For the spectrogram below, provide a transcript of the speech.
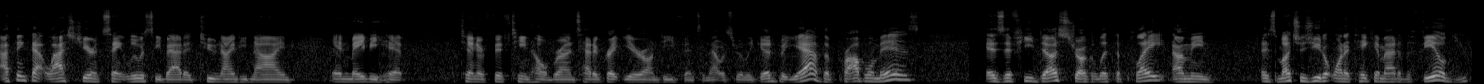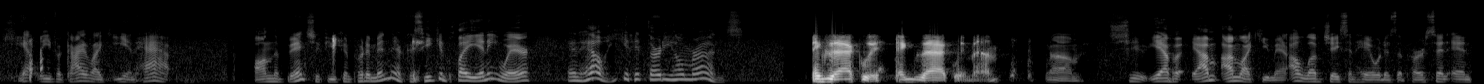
I think that last year in St. Louis, he batted 299 and maybe hit 10 or 15 home runs. Had a great year on defense, and that was really good. But yeah, the problem is, is if he does struggle at the plate, I mean, as much as you don't want to take him out of the field, you can't leave a guy like Ian Happ on the bench if you can put him in there because he can play anywhere, and hell, he could hit 30 home runs. Exactly, exactly, man. Um, shoot, yeah, but I'm I'm like you, man. I love Jason Heyward as a person, and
